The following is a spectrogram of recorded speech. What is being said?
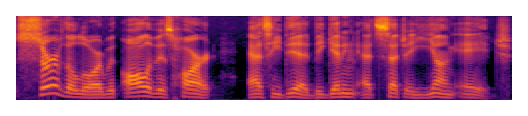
serve the Lord with all of his heart as he did, beginning at such a young age.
